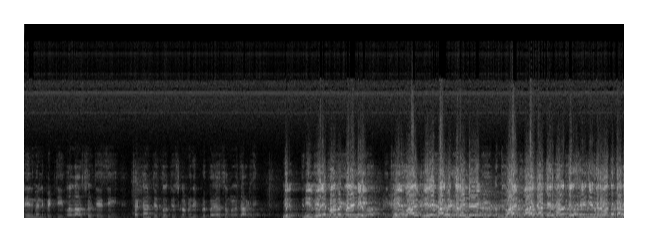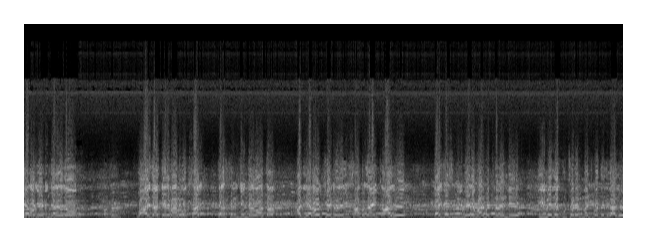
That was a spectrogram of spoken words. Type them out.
లేని మని పెట్టి వాళ్ళని అరెస్టులు చేసి చట్టాన్ని చేతిలో తీసుకోవడం ఇప్పుడు ప్రజాస్వామ్యంలో జరగలేదు మీరు మీరు వేరే ఫార్మెట్లో రండి. మీరు వేరే ఫార్మెట్లో రండి. వాయిదా తీర్మానం తిరస్కరించిన తర్వాత దాన్ని అలౌ చేయడం జరగదు. వాయిదా తీర్మానం ఒకసారి తిరస్కరించిన తర్వాత అది అలౌ చేయడం అనేది సాంప్రదాయం కాదు. దయచేసి మీరు వేరే ఫార్మెట్లో రండి. దీని మీదే కూర్చోవడం మంచి పద్ధతి కాదు.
